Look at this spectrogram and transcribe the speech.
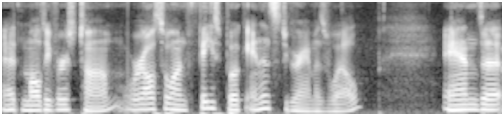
at Multiverse Tom. We're also on Facebook and Instagram as well. And uh,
